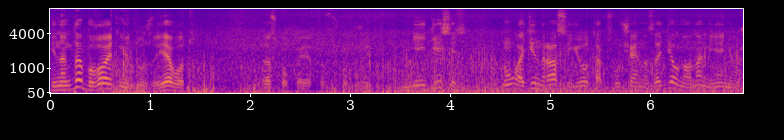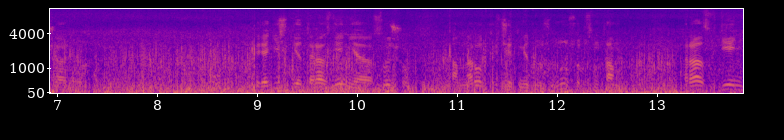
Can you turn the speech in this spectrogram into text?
иногда бывают медузы. Я вот, за сколько я тут, сколько уже, дней 10, ну, один раз ее так случайно задел, но она меня не ужалила периодически где-то раз в день я слышу, там народ кричит медуза. Ну, собственно, там раз в день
